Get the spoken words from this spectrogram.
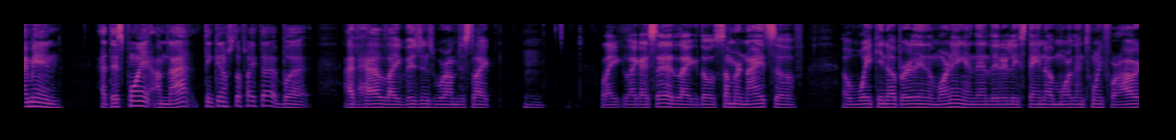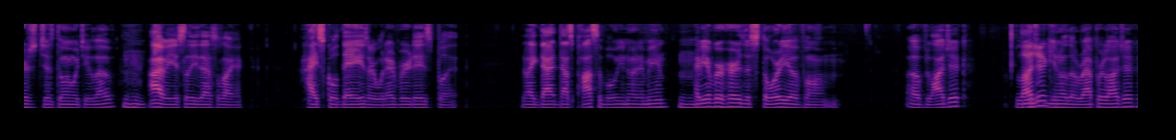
I mean, at this point, I'm not thinking of stuff like that, but I've had like visions where I'm just like, Mm-hmm. like, like I said, like those summer nights of, of waking up early in the morning and then literally staying up more than 24 hours just doing what you love. Mm-hmm. Obviously, that's like high school days or whatever it is, but like that, that's possible. You know what I mean? Mm-hmm. Have you ever heard the story of um of Logic? Logic? You, know the rapper Logic?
